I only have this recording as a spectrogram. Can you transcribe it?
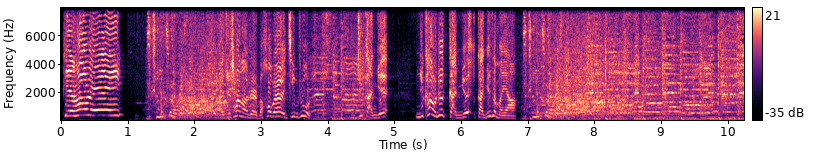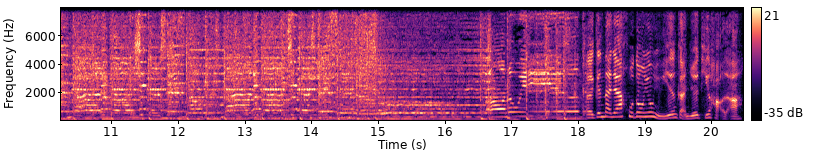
天好嘞。啊，就唱到这儿吧，后边也记不住了。你就感觉，你就看我这感觉，感觉怎么样？跟大家互动用语音，感觉挺好的啊。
